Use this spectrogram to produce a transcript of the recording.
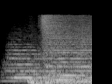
Música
